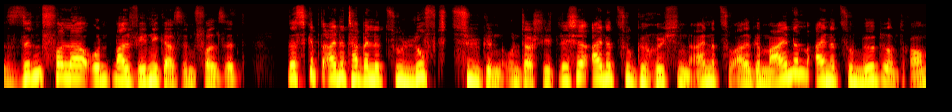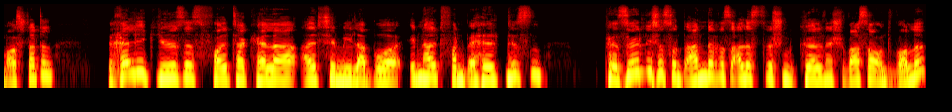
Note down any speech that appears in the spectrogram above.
sinnvoller und mal weniger sinnvoll sind. Es gibt eine Tabelle zu Luftzügen unterschiedliche, eine zu Gerüchen, eine zu allgemeinem, eine zu Möbel- und Raumausstattung, religiöses Folterkeller, Alchemielabor, Inhalt von Behältnissen, Persönliches und anderes, alles zwischen Kölnisch Wasser und Wolle,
